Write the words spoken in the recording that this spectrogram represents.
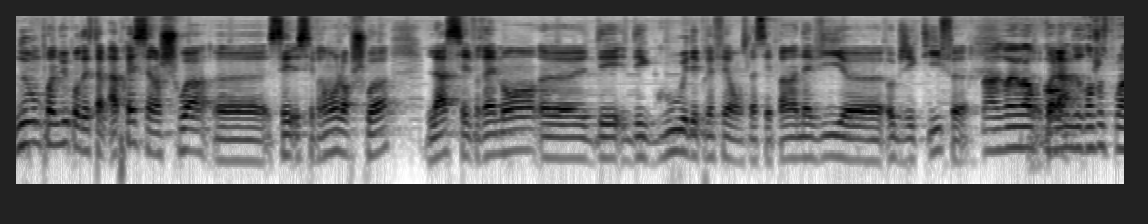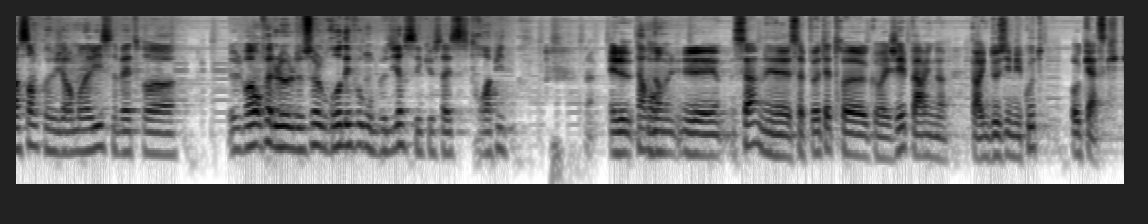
de mon point de vue contestable. Après c'est un choix, euh, c'est c'est vraiment leur choix. Là, c'est vraiment euh, des, des goûts et des préférences. Là, c'est pas un avis euh, objectif. Bah, ouais, ouais, on peut voilà. rien de grand chose pour l'instant. quoi. Je veux dire, À mon avis, ça va être. euh, Vraiment, en fait, le, le seul gros défaut qu'on peut dire, c'est que ça c'est trop rapide. Et le- Clairement. non, mais, ça, mais ça peut être corrigé par une, par une deuxième écoute au casque.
